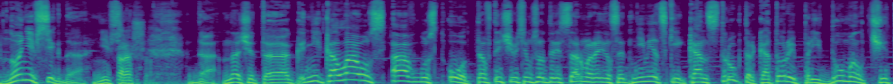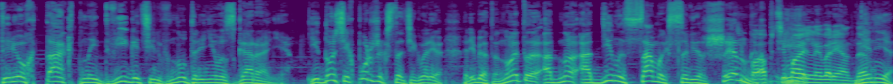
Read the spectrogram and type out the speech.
Но не всегда, не всегда. Хорошо. Да, значит, э, Николаус Август Отто в 1832 родился. Это немецкий конструктор, который придумал четырехтактный двигатель внутреннего сгорания. И до сих пор же, кстати говоря, ребята, ну это одно, один из самых совершенных... Типа оптимальный и, вариант, да? Не-не-не,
